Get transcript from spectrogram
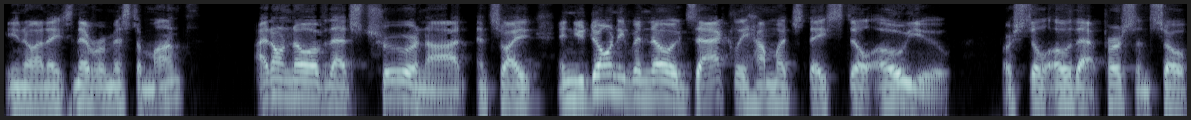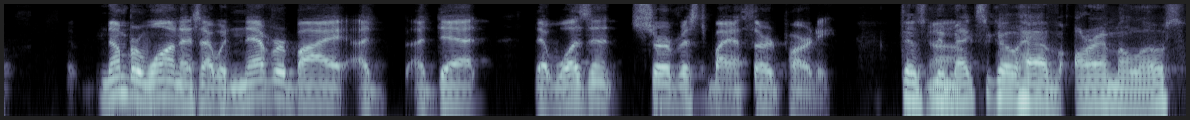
you know, and he's never missed a month, I don't know if that's true or not. And so, I, and you don't even know exactly how much they still owe you or still owe that person. So, number one is I would never buy a, a debt that wasn't serviced by a third party. Does New uh, Mexico have RMLOs?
